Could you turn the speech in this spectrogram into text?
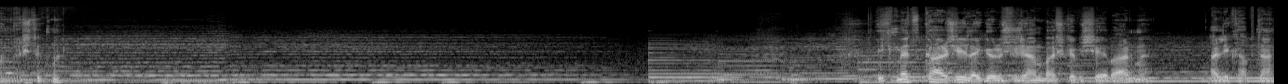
Anlaştık mı? Hikmet Karcı ile görüşeceğim başka bir şey var mı? Ali Kaptan.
